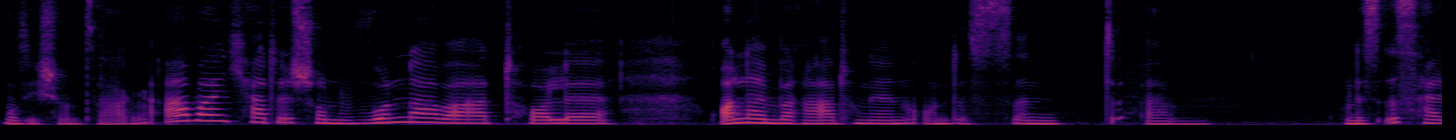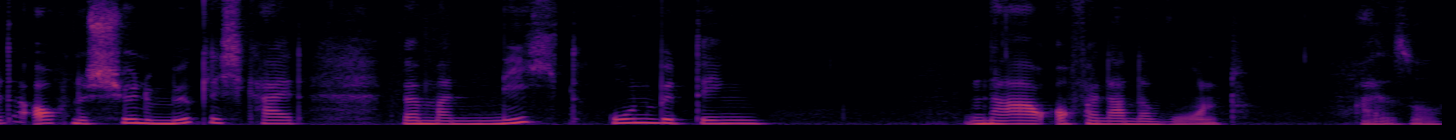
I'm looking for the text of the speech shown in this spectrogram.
muss ich schon sagen. Aber ich hatte schon wunderbar tolle Online-Beratungen und es sind ähm, und es ist halt auch eine schöne Möglichkeit, wenn man nicht unbedingt nah aufeinander wohnt. Also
